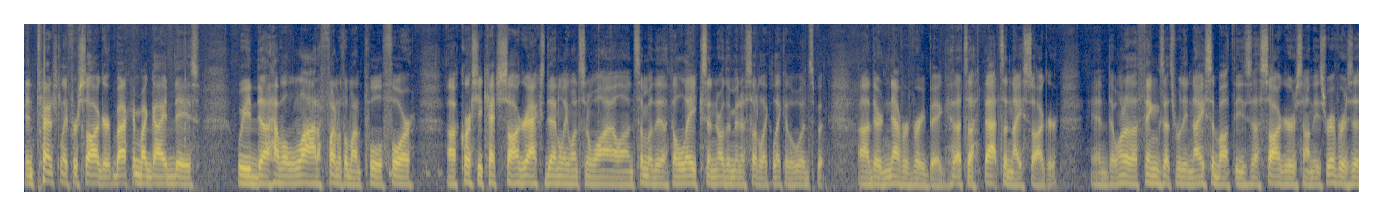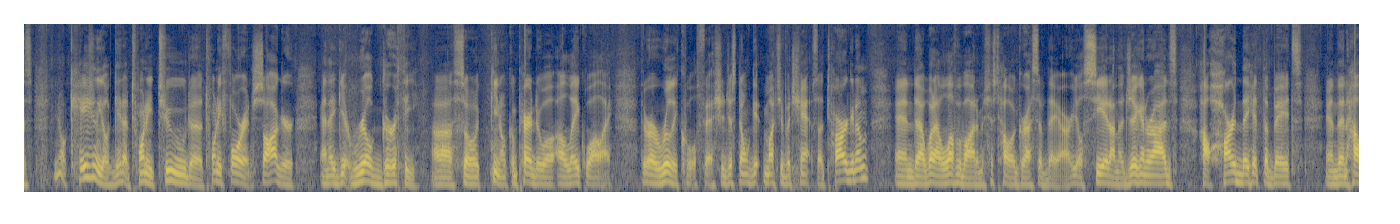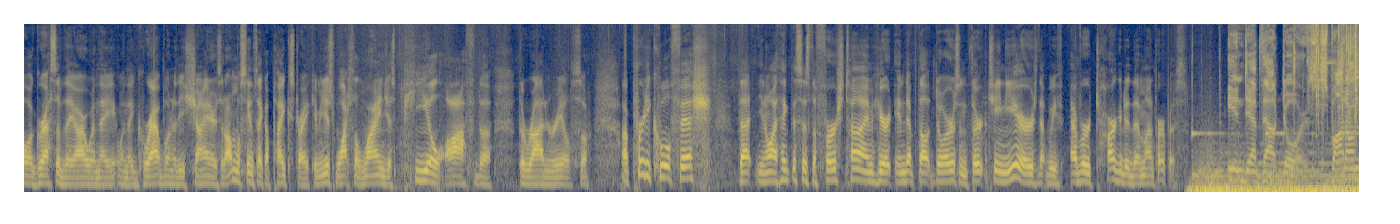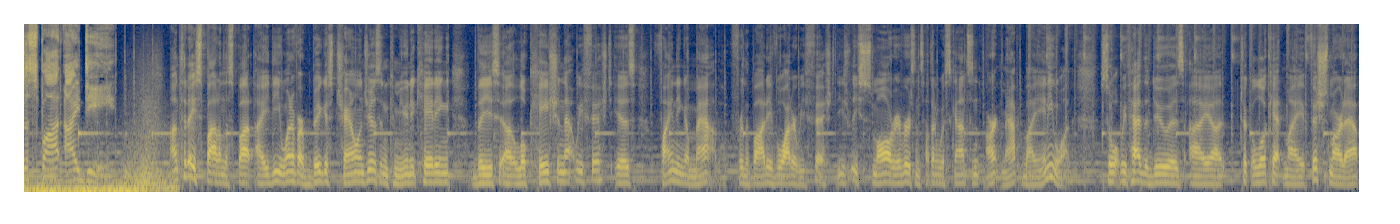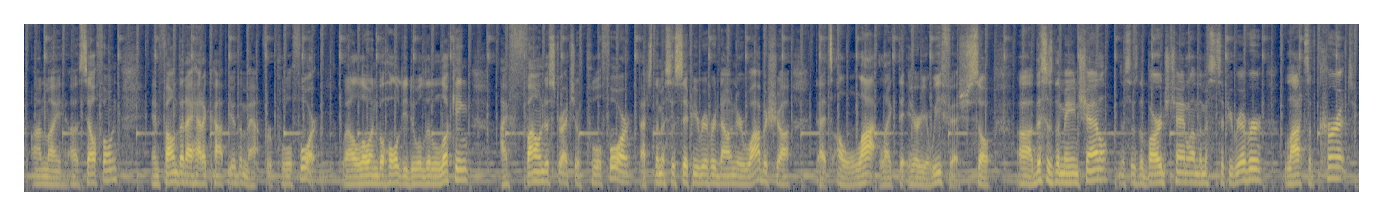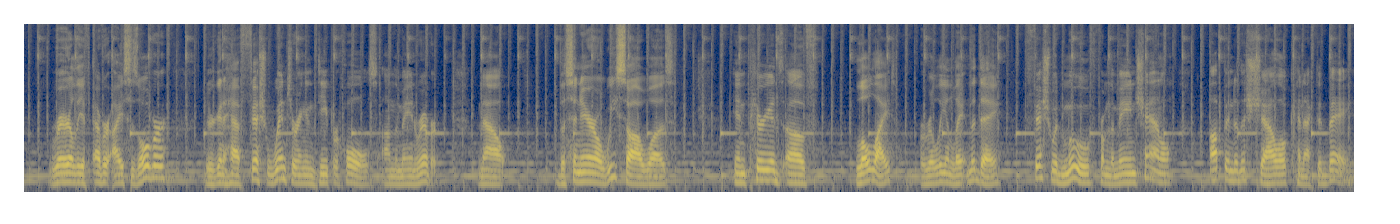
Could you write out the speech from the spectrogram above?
intentionally for sauger back in my guide days. We'd uh, have a lot of fun with them on pool four. Uh, of course, you catch sauger accidentally once in a while on some of the, the lakes in northern Minnesota, like Lake of the Woods, but uh, they're never very big. That's a, that's a nice sauger. And uh, one of the things that's really nice about these uh, saugers on these rivers is, you know, occasionally you'll get a 22 to 24 inch sauger and they get real girthy. Uh, so, you know, compared to a, a, lake walleye, they're a really cool fish. You just don't get much of a chance to target them. And uh, what I love about them is just how aggressive they are. You'll see it on the jigging rods, how hard they hit the baits, and then how aggressive they are when they, when they grab one of these shiners. It almost seems like a pike strike. I mean, you just watch the line just peel off the, the rod and reel. So a pretty cool fish that, you know, I think this is the first time here at In Depth Outdoors in 13 years that we've ever targeted them on purpose. In Depth Outdoors, Spot on the Spot ID. On today's Spot on the Spot ID, one of our biggest challenges in communicating the uh, location that we fished is finding a map for the body of water we fished. These really small rivers in southern Wisconsin aren't mapped by anyone. So what we've had to do is I uh, took a look at my Fish Smart app on my uh, cell phone and found that I had a copy of the map for Pool 4. Well, lo and behold, you do a little looking, I found a stretch of Pool 4, that's the Mississippi River down near Wabasha, that's a lot like the area we fish. So uh, this is the main channel, this is the barge channel on the Mississippi River, lots of current, rarely if ever ice is over, you're gonna have fish wintering in deeper holes on the main river. Now, the scenario we saw was in periods of low light, early and late in the day, fish would move from the main channel up into the shallow connected bay.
